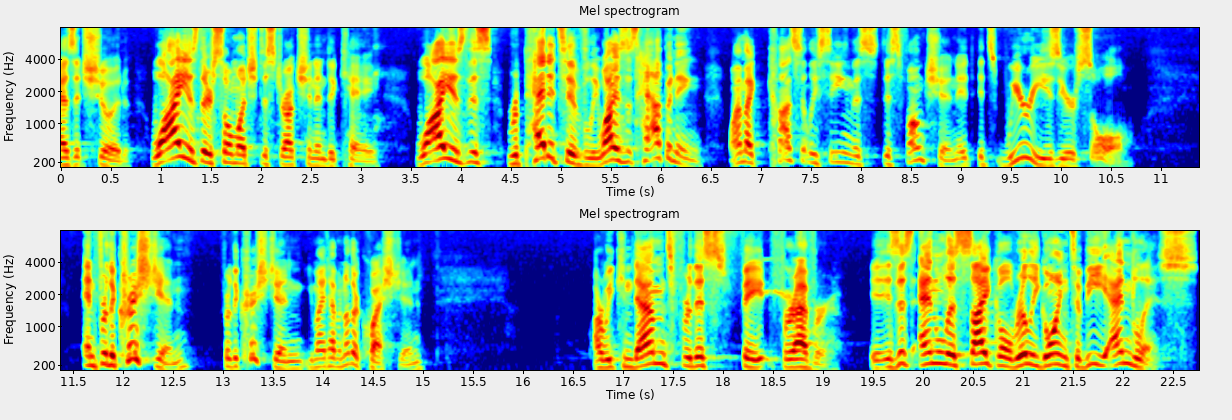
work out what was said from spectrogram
as it should? Why is there so much destruction and decay? Why is this repetitively? Why is this happening? Why am I constantly seeing this dysfunction? It, it wearies your soul. And for the Christian, for the Christian, you might have another question. Are we condemned for this fate forever? Is this endless cycle really going to be endless?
